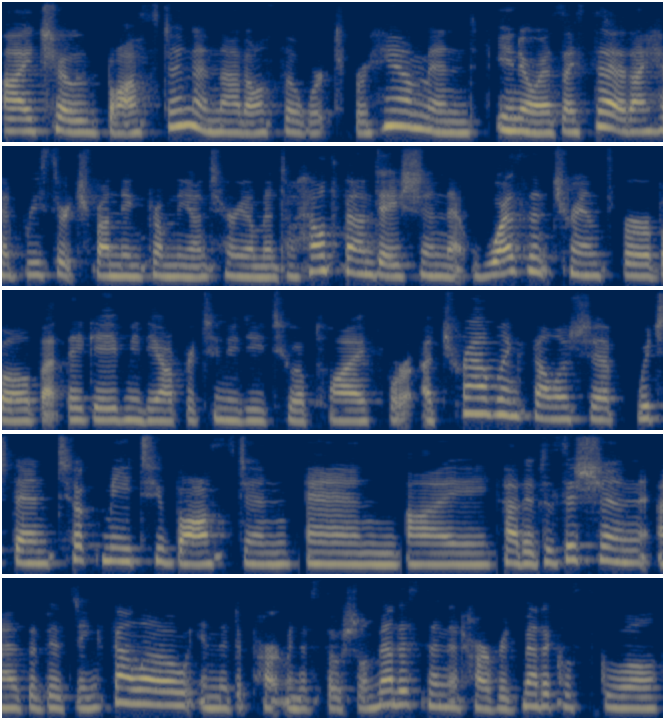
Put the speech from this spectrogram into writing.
I chose Boston and that also worked for him. And, you know, as I said, I had research funding from the Ontario Mental Health Foundation that wasn't transferable, but they gave me the opportunity to apply for a traveling fellowship, which then took me to Boston. And I had a position as a visiting fellow in the Department of Social Medicine at Harvard Medical School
